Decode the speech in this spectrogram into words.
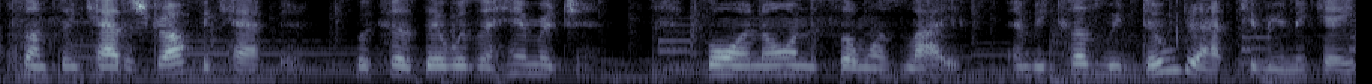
something catastrophic happened because there was a hemorrhaging going on in someone's life. And because we do not communicate,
